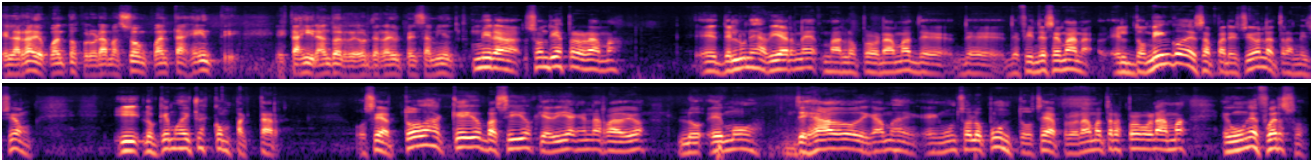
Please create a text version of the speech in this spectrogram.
en la radio. ¿Cuántos programas son? ¿Cuánta gente está girando alrededor de Radio El Pensamiento? Mira, son 10 programas, eh, de lunes a viernes, más los programas de, de fin de semana. El domingo desapareció la transmisión y lo que hemos hecho es compactar. O sea, todos aquellos vacíos que habían en la radio lo hemos dejado, digamos, en, un solo punto, o sea, programa tras programa, en un esfuerzo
